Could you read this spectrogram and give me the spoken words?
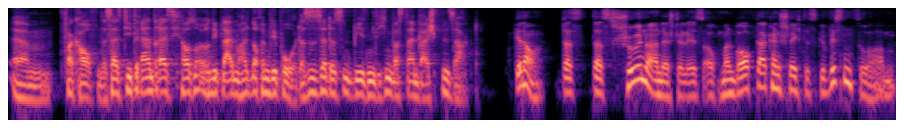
ähm, verkaufen. Das heißt, die 33.000 Euro, die bleiben halt noch im Depot. Das ist ja das im Wesentlichen, was dein Beispiel sagt. Genau, das, das Schöne an der Stelle ist auch, man braucht gar kein schlechtes Gewissen zu haben.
